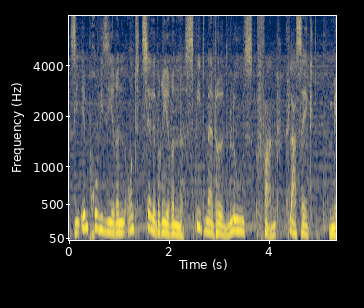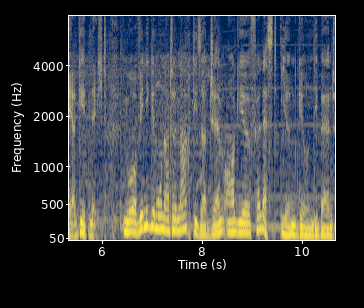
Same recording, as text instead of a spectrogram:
Sie improvisieren und zelebrieren Speed Metal, Blues, Funk, Klassik. Mehr geht nicht. Nur wenige Monate nach dieser Jam-Orgie verlässt Ian Gillen die Band.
